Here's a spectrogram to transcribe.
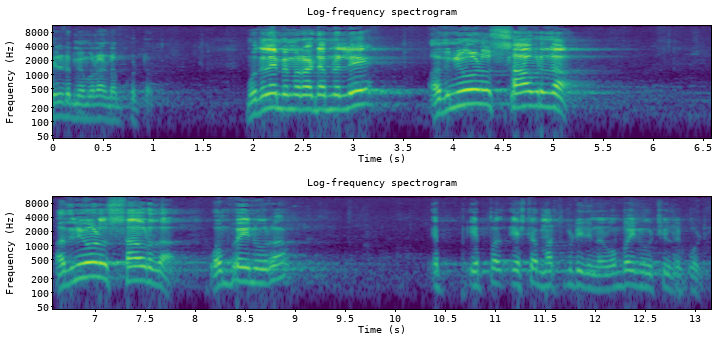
ಎರಡು ಮೆಮೊರಾಂಡಮ್ ಕೊಟ್ಟ ಮೊದಲನೇ ಮೆಮೊರಾಂಡಮ್ನಲ್ಲಿ ಹದಿನೇಳು ಸಾವಿರದ ಹದಿನೇಳು ಸಾವಿರದ ಒಂಬೈನೂರ ಎಪ್, ಎಪ್ಪ, ಎಷ್ಟೋ ಮರ್ತ್ಬಿಟ್ಟಿದ್ದೀನಿ ನಾನು, ಒಂಬೈನೂರು ಚಿಲ್ಲರೆ ಕೋಟಿ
